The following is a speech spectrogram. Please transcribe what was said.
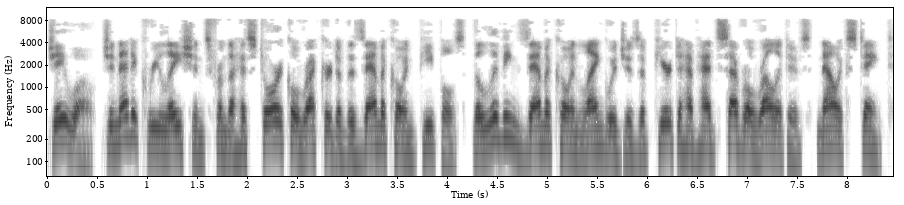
Jawo. Genetic relations from the historical record of the Zamucoan peoples, the living Zamucoan languages appear to have had several relatives, now extinct.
